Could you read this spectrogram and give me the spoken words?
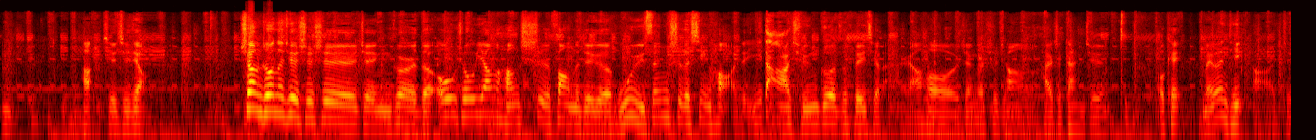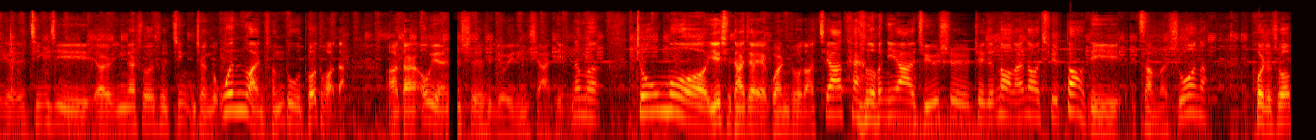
嗯，好，谢谢谢教。上周呢，确实是整个的欧洲央行释放的这个吴宇森式的信号啊，这一大群鸽子飞起来，然后整个市场还是感觉 OK 没问题啊，这个经济呃应该说是经整个温暖程度妥妥的啊，当然欧元是有一定下跌。那么周末也许大家也关注到加泰罗尼亚局势这个闹来闹去，到底怎么说呢？或者说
